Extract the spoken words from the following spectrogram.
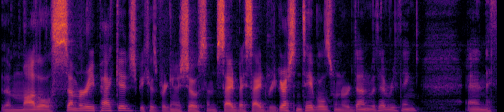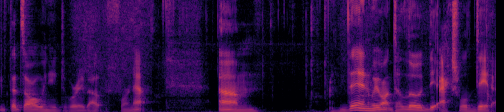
the model summary package because we're going to show some side-by-side -side regression tables when we're done with everything. And I think that's all we need to worry about for now. Um, then we want to load the actual data.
